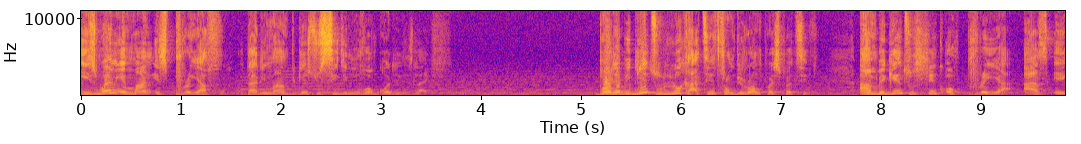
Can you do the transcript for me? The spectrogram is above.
is when a man is prayerful that the man begins to see the move of God in his life. But they begin to look at it from the wrong perspective and begin to think of prayer as a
